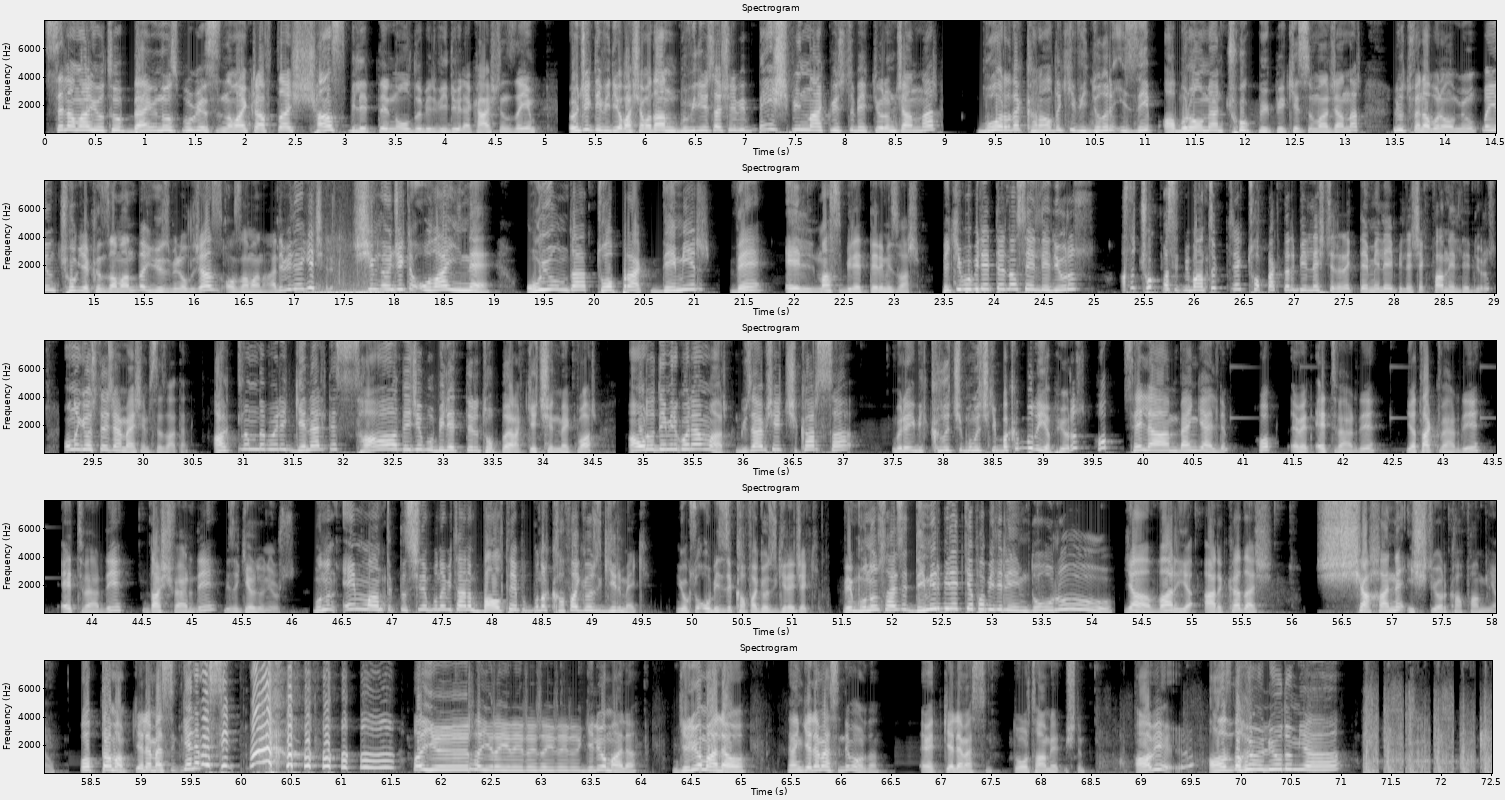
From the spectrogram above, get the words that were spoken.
Selamlar YouTube ben Yunus bugün sizinle Minecraft'ta şans biletlerinin olduğu bir video ile karşınızdayım. Öncelikle video başlamadan bu videoyu şöyle bir 5000 like üstü bekliyorum canlar. Bu arada kanaldaki videoları izleyip abone olmayan çok büyük bir kesim var canlar. Lütfen abone olmayı unutmayın. Çok yakın zamanda 100 bin olacağız. O zaman hadi videoya geçelim. Şimdi öncelikle olay ne? Oyunda toprak, demir ve elmas biletlerimiz var. Peki bu biletleri nasıl elde ediyoruz? Aslında çok basit bir mantık. Direkt toprakları birleştirerek demirle birleşecek falan elde ediyoruz. Onu göstereceğim ben şimdi size zaten. Aklımda böyle genelde sadece bu biletleri toplayarak geçinmek var. Aa orada demir golem var. Güzel bir şey çıkarsa böyle bir kılıç mılıç gibi bakın bunu yapıyoruz. Hop selam ben geldim. Hop evet et verdi. Yatak verdi. Et verdi. Daş verdi. Bize geri dönüyoruz. Bunun en mantıklısı şimdi buna bir tane balta yapıp buna kafa göz girmek. Yoksa o bizi kafa göz girecek. Ve bunun sayesinde demir bilet yapabilirim. Doğru. Ya var ya arkadaş. Şahane işliyor kafam ya. Hop tamam gelemezsin. Gelemezsin. hayır, hayır, hayır, hayır, hayır, hayır. Geliyor mu hala? Geliyor mu hala o? Sen gelemezsin değil mi oradan? Evet gelemezsin. Doğru tahmin etmiştim. Abi az daha ölüyordum ya.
